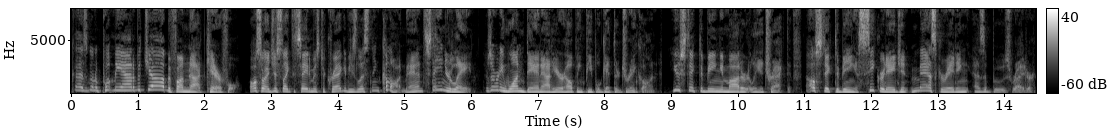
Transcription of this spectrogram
Guy's gonna put me out of a job if I'm not careful. Also, I'd just like to say to Mr. Craig, if he's listening, come on, man, stay in your lane. There's already one Dan out here helping people get their drink on. You stick to being immoderately attractive. I'll stick to being a secret agent masquerading as a booze writer.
